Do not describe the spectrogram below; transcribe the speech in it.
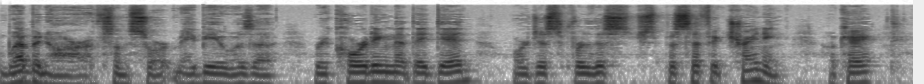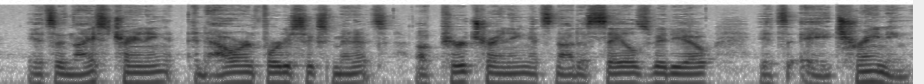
webinar of some sort. Maybe it was a recording that they did or just for this specific training. Okay, it's a nice training, an hour and 46 minutes of pure training. It's not a sales video, it's a training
